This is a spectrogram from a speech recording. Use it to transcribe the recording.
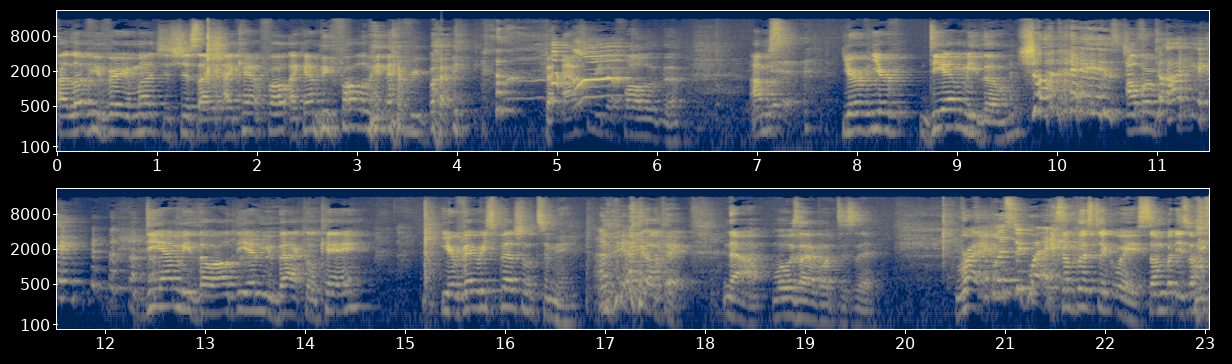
I love you very much. It's just I, I can't follow I can't be following everybody that asked me to follow them. I'm s- you're you're DM me though. Hay is just dying. DM me though. I'll DM you back, okay? You're very special to me. Okay. okay. Now, what was I about to say? Right. Simplistic way. Simplistic way. Somebody's on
